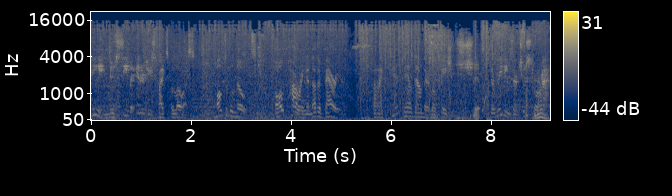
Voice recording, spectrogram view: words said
pinging new SIVA energy spikes below us. Multiple nodes, all powering another barrier. But I can't nail down their location. shit. The readings are too Fucking hell. sporadic.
